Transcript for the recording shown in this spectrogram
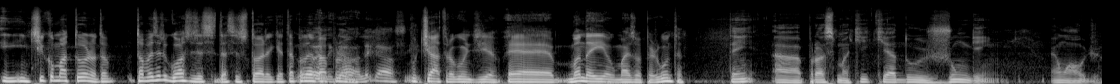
em, em ti como ator. Né? Talvez ele goste desse, dessa história aqui, até para levar é legal, pro, legal, pro teatro algum dia. É, manda aí mais uma pergunta. Tem a próxima aqui que é do Jungen. É um áudio.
